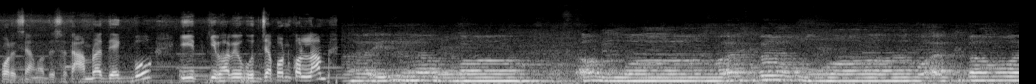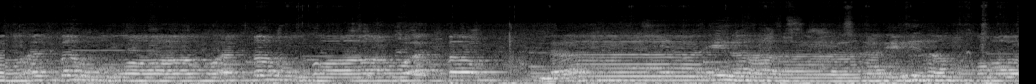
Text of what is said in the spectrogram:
পড়েছে আমাদের সাথে আমরা দেখব ঈদ কিভাবে উদযাপন করলাম إلا الله الله أكبر الله أكبر أكبر الله أكبر الله أكبر لا إله إلا الله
